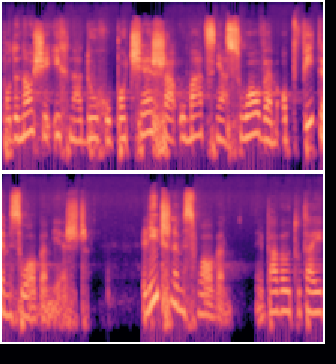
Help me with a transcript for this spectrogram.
podnosi ich na duchu, pociesza, umacnia słowem, obfitym słowem jeszcze, licznym słowem. Paweł tutaj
